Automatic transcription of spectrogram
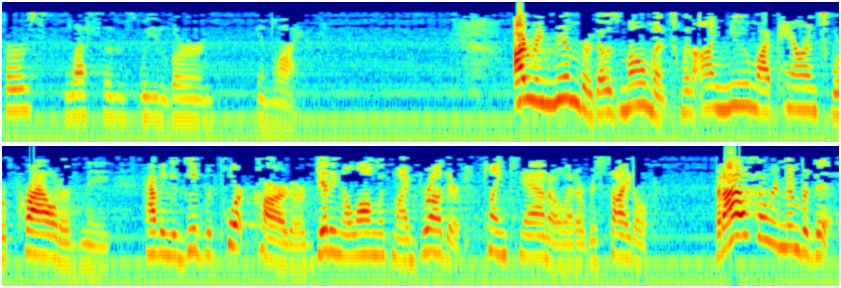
first lessons we learn in life. I remember those moments when I knew my parents were proud of me, having a good report card or getting along with my brother, playing piano at a recital. But I also remember this.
